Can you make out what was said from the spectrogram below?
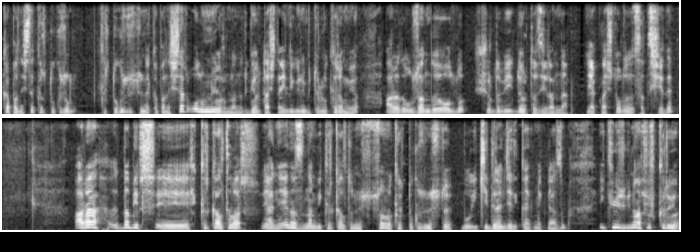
kapanışta 49 ol 49 üstünde kapanışlar olumlu yorumlanır. Göltaş'ta 50 günü bir türlü kıramıyor. Arada uzandığı oldu. Şurada bir 4 Haziran'da yaklaştı. Orada da satış yedi. Arada bir e, 46 var. Yani en azından bir 46'nın üstü sonra 49'un üstü. Bu iki dirence dikkat etmek lazım. 200 günü hafif kırıyor.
